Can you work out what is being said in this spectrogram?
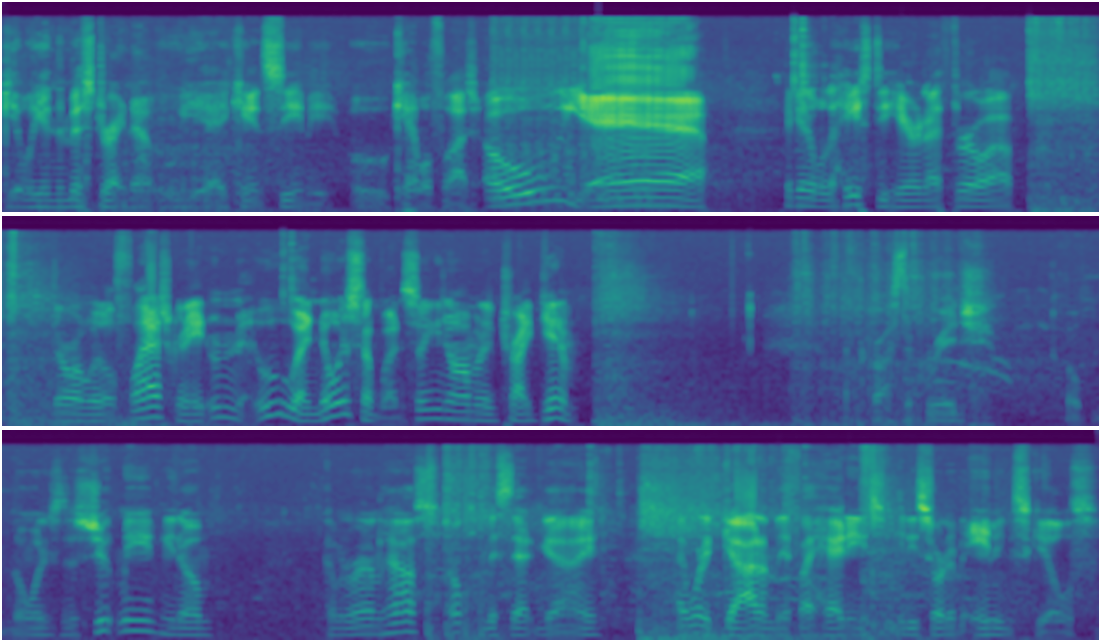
Ghillie in the mist right now. Ooh, yeah, he can't see me. Ooh, camouflage. Oh, yeah! I get a little hasty here, and I throw a throw a little flash grenade. Ooh, I noticed someone, so you know I'm going to try to get him. Across the bridge. Hope no one's going to shoot me, you know. Coming around the house. Oh, missed that guy. I would have got him if I had any, any sort of aiming skills.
